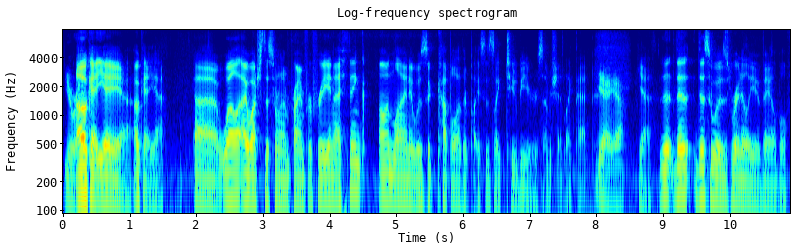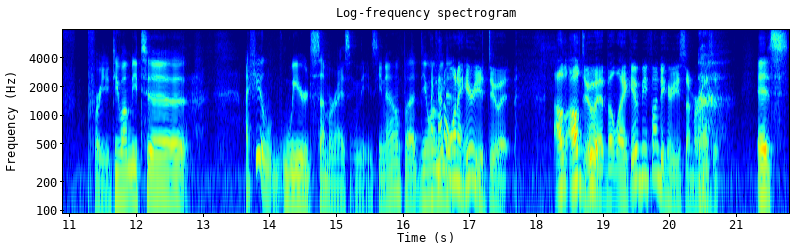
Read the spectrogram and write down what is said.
You're right. Okay, yeah, yeah, yeah. Okay, yeah. Uh, well, I watched this one on Prime for free, and I think online it was a couple other places like Tubi or some shit like that. Yeah, yeah. Yeah, th- th- this was readily available f- for you. Do you want me to? I feel weird summarizing these, you know, but do you I want me kind to? of want to hear you do it. I'll I'll do it, but like it would be fun to hear you summarize it. It's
